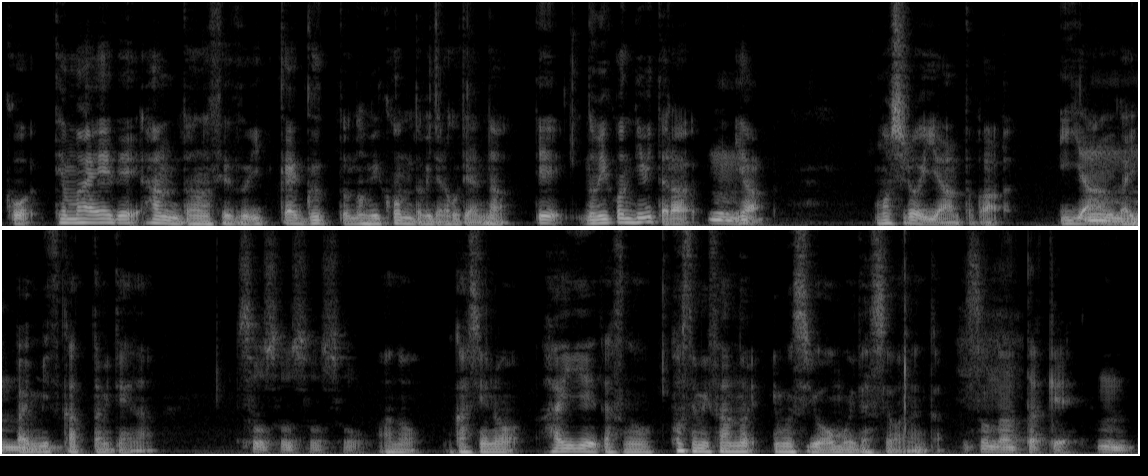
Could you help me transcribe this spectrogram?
こう、手前で判断せず、一回グッと飲み込んだみたいなことやんな。で、飲み込んでみたら、うんいや、面白いやんとか、いいやんがいっぱい見つかったみたいな。そうそうそうそあの、昔のハイエータスの細見さんの MC を思い出したわ、なんか。う。そんなあったっけ？うん。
